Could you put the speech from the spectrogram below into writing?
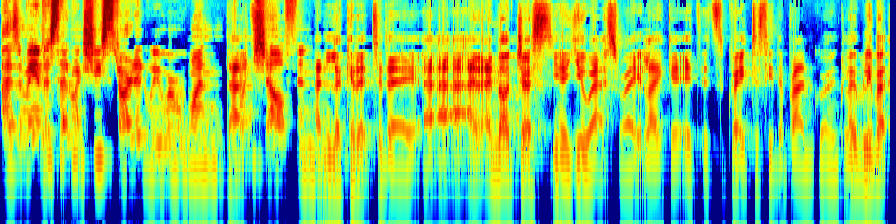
as Amanda said, when she started, we were one That's, one shelf. And and look at it today, uh, and, and, not just you know US, right? Like it, it's great to see the brand growing globally. But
